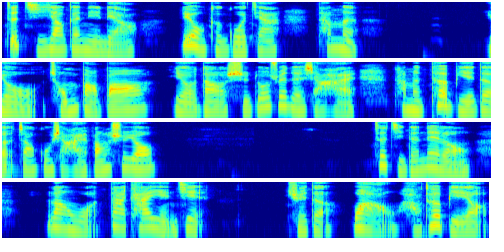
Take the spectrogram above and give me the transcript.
这集要跟你聊六个国家，他们有从宝宝有到十多岁的小孩，他们特别的照顾小孩方式哟。这集的内容让我大开眼界，觉得哇哦，好特别哦！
